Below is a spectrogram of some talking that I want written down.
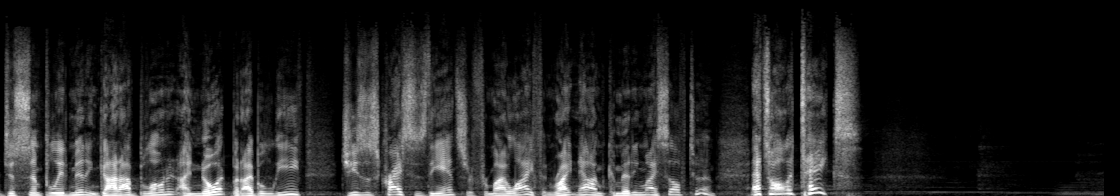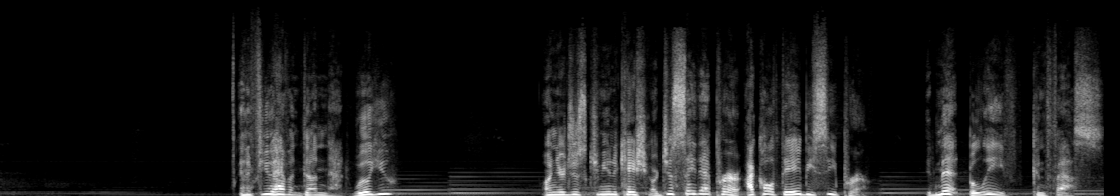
just simply admitting, God, I've blown it, I know it, but I believe Jesus Christ is the answer for my life. And right now I'm committing myself to him. That's all it takes. And if you haven't done that, will you? On your just communication or just say that prayer. I call it the ABC prayer. Admit, believe, confess.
